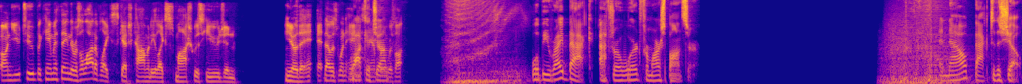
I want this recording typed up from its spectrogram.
on YouTube became a thing. There was a lot of like sketch comedy, like Smosh was huge, and you know the, that was when Andy Rocket Samberg Jump. was on. We'll be right back after a word from our sponsor. And now back to the show.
